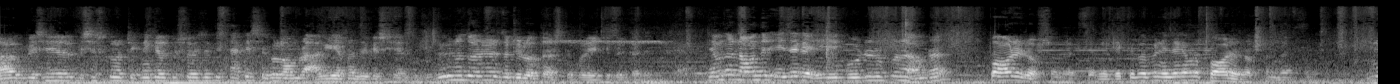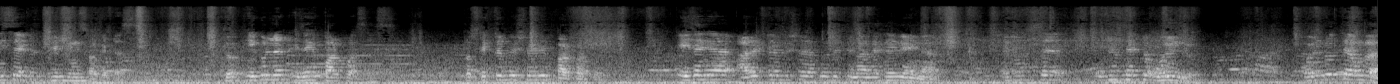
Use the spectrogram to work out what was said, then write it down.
আর বিশেষ বিশেষ কোনো টেকনিক্যাল বিষয় যদি থাকে, সেগুলো আমরা আগেই আপনাদেরকে শেয়ার করি বিভিন্ন ধরনের জটিলতা আসতে পারে এই টাইপের কাজে। যেমন ধরুন, আমাদের এই জায়গায়, এই বোর্ডের উপরে আমরা পাওয়ারের অপশন রাখছি। আপনি দেখতে পাবেন, এই জায়গায় আমরা পাওয়ারের অপশন রাখছি। নিচে একটা সকেট আছে। তো এগুলোর এই জায়গায় পারপাস আছে। প্রত্যেকটা বিষয়ের পারপাস আছে। এই জায়গায় আরেকটা বিষয় আপনাদেরকে না দেখাই যায় না। এটা হচ্ছে এটা হচ্ছে একটা উইন্ডো উইন্ডোতে আমরা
